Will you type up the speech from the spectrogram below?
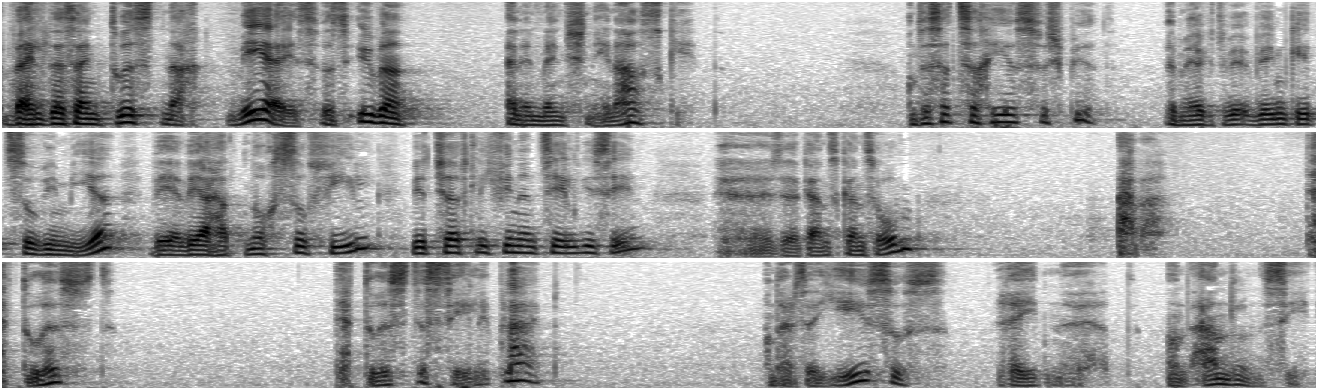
Weil das ein Durst nach mehr ist, was über einen Menschen hinausgeht. Und das hat Zachäus verspürt. Er merkt, wem geht es so wie mir? Wer, wer hat noch so viel wirtschaftlich, finanziell gesehen? Er ist ja ganz, ganz oben. Aber der Durst, der Durst der Seele bleibt. Und als er Jesus reden hört und handeln sieht,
